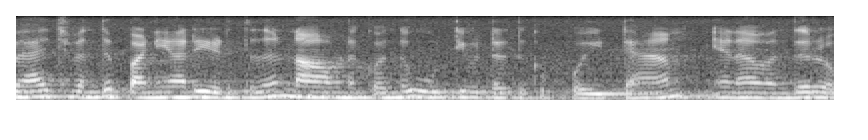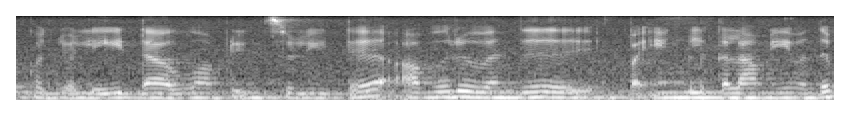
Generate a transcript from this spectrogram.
பேட்ச் வந்து பணியாரம் எடுத்ததும் நான் அவனுக்கு வந்து ஊட்டி விட்டுறதுக்கு போயிட்டேன். ஏன்னா வந்து கொஞ்சம் லேட் ஆகும் அப்படின்னு சொல்லிட்டு அவர் வந்து எங்களுக்கு எல்லாமே வந்து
